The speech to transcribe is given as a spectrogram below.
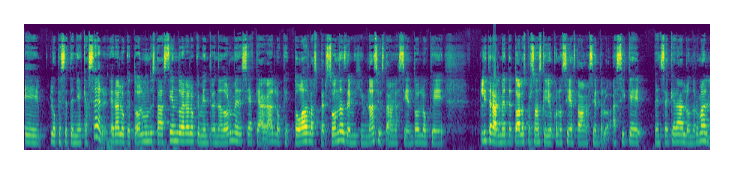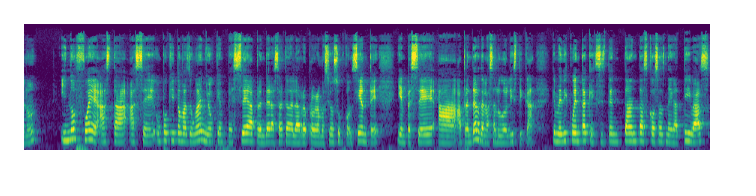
eh, lo que se tenía que hacer, era lo que todo el mundo estaba haciendo, era lo que mi entrenador me decía que haga, lo que todas las personas de mi gimnasio estaban haciendo, lo que literalmente todas las personas que yo conocía estaban haciéndolo, así que pensé que era lo normal, ¿no? Y no fue hasta hace un poquito más de un año que empecé a aprender acerca de la reprogramación subconsciente y empecé a aprender de la salud holística, que me di cuenta que existen tantas cosas negativas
